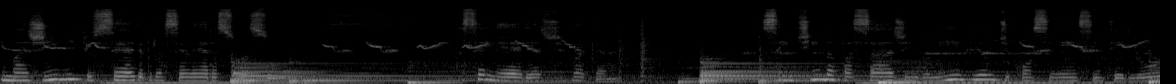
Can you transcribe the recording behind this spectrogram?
imagine que o cérebro acelera suas ondas. Acelere-as devagar, sentindo a passagem do nível de consciência interior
